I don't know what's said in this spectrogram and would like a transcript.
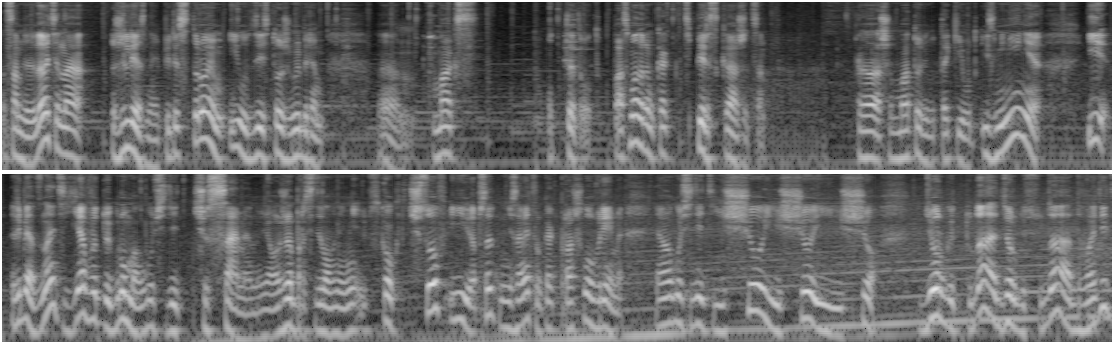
На самом деле, давайте на железное перестроим. И вот здесь тоже выберем Макс, вот это вот. Посмотрим, как теперь скажется на нашем моторе вот такие вот изменения. И, ребят, знаете, я в эту игру могу сидеть часами. Ну, я уже просидел в ней сколько-то часов и абсолютно не заметил, как прошло время. Я могу сидеть еще, еще и еще. Дергать туда, дергать сюда, доводить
